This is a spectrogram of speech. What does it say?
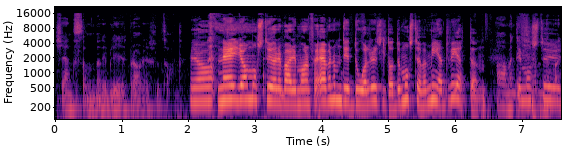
känns som när det blir ett bra resultat. ja, nej, jag måste göra det varje morgon för även om det är dåligt resultat, då måste jag vara medveten. Ja, men det, Det måste ju-.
